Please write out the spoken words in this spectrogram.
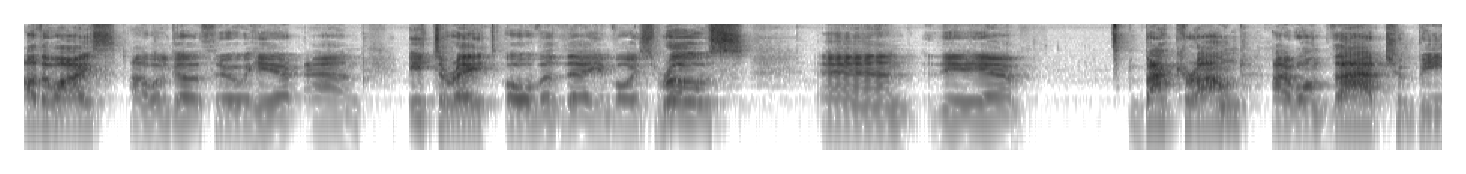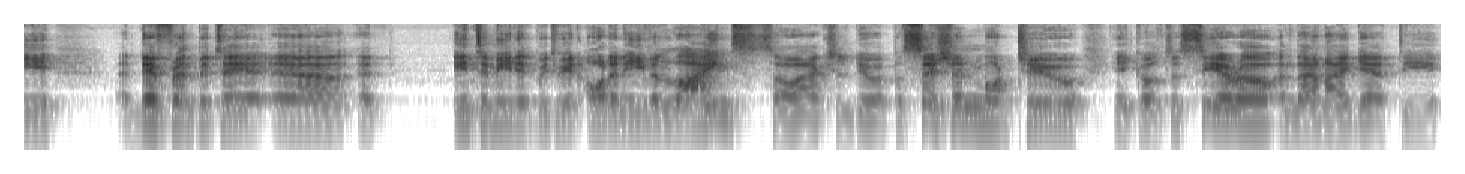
Otherwise, I will go through here and iterate over the invoice rows and the uh, background. I want that to be different between uh, intermediate between odd and even lines. So I actually do a position mod 2 equal to 0 and then I get the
